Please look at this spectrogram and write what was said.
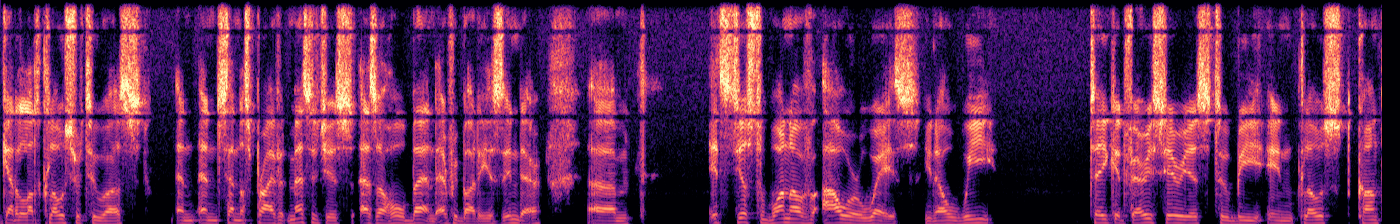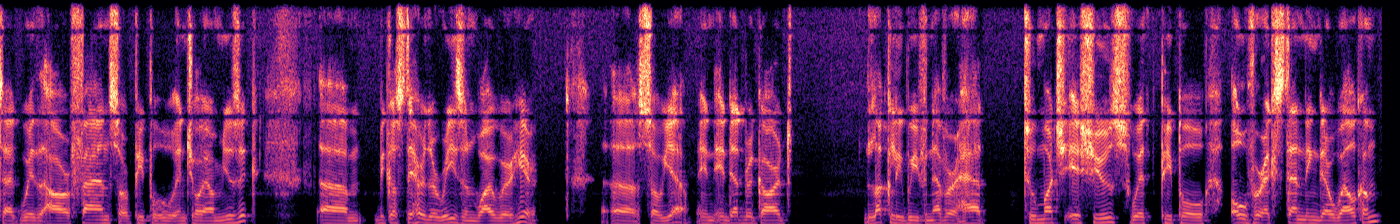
get a lot closer to us and and send us private messages as a whole band. Everybody is in there. Um, it's just one of our ways. You know, we take it very serious to be in close contact with our fans or people who enjoy our music um, because they're the reason why we're here. Uh, so yeah, in in that regard, luckily we've never had too much issues with people overextending their welcome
